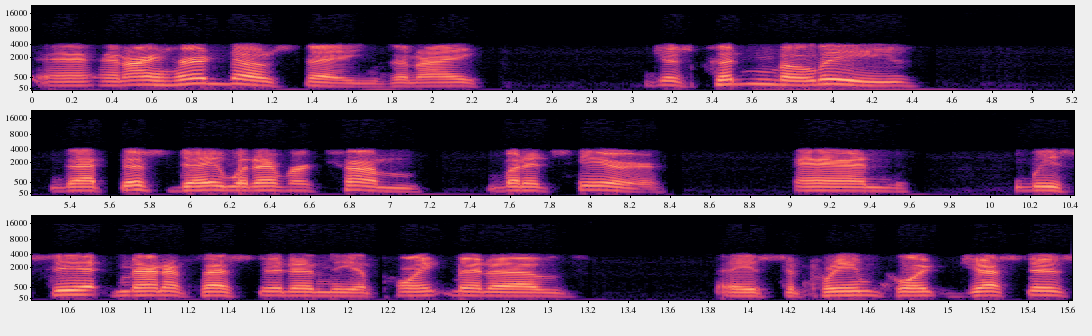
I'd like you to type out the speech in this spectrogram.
And, and I heard those things, and I just couldn't believe that this day would ever come, but it's here. And we see it manifested in the appointment of a Supreme Court justice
